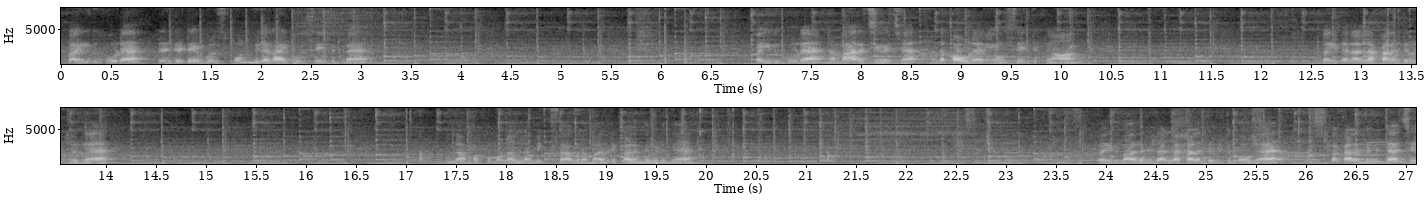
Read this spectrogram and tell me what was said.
இப்போ இது கூட ரெண்டு டேபிள் ஸ்பூன் மிளகாய் தூள் சேர்த்துக்கிறேன். இப்போ இது கூட நம்ம அரைச்சி வச்ச அந்த பவுடரையும் சேர்த்துக்கலாம். இப்போ இதை நல்லா கலந்து விட்டுருங்க. எல்லா பக்கமும் நல்லா மிக்ஸ் ஆகுற மாதிரி கலந்து விடுங்க. இப்போ இது மாதிரி நல்லா கலந்து விட்டுக்கோங்க. இப்போ கலந்து விட்டாச்சு.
